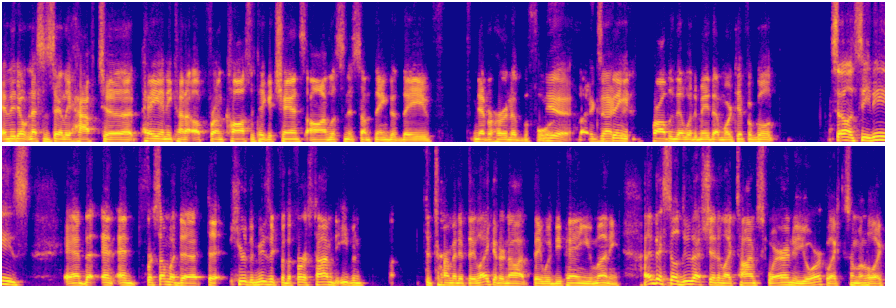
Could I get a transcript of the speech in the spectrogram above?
and they don't necessarily have to pay any kind of upfront cost to take a chance on listening to something that they've never heard of before. Yeah, Like, exactly. The thing is probably that would have made that more difficult selling CDs and that and and for someone to to hear the music for the first time to even determine if they like it or not, they would be paying you money. I think they still do that shit in like Times Square in New York. Like someone will like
